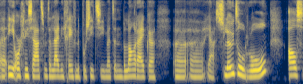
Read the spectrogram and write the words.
uh, in je organisatie met een leidinggevende positie, met een belangrijke uh, uh, ja, sleutelrol. Als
